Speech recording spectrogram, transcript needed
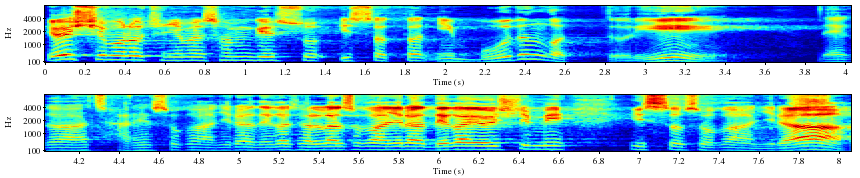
열심으로 주님을 섬길 수 있었던 이 모든 것들이 내가 잘해서가 아니라 내가 잘나서가 아니라 내가 열심히 있어서가 아니라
